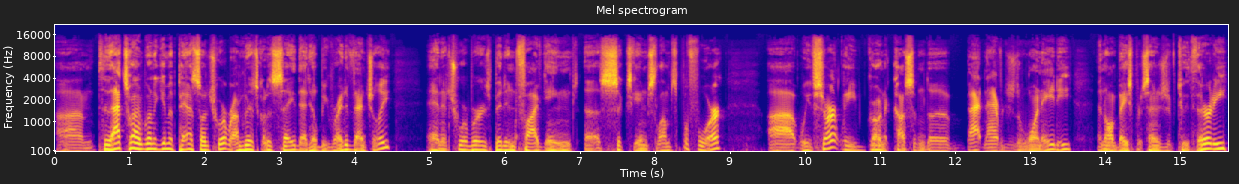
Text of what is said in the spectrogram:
Um, so that's why I'm going to give him a pass on Schwarber. I'm just going to say that he'll be right eventually. And Schwarber's been in five games, uh, six game slumps before. Uh, we've certainly grown accustomed to batting averages of 180 and on base percentage of 230.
